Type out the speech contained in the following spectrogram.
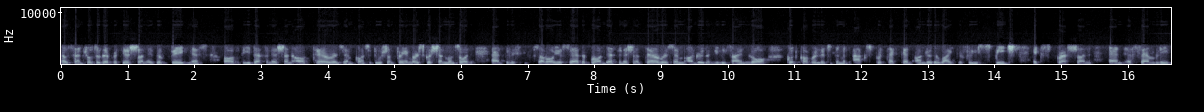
Now, central to their petition is the vagueness of the definition of terrorism. Constitution framers Christian Monsod and Felicitas Arroyo said the broad definition of terrorism under the newly signed law could cover legitimate acts protected under the right to free speech, expression, and assembly.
